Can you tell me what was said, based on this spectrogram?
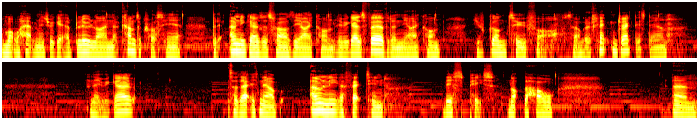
And what will happen is we get a blue line that comes across here, but it only goes as far as the icon. If it goes further than the icon, you've gone too far. So I'm going to click and drag this down. And there we go. So that is now only affecting this piece, not the whole um,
